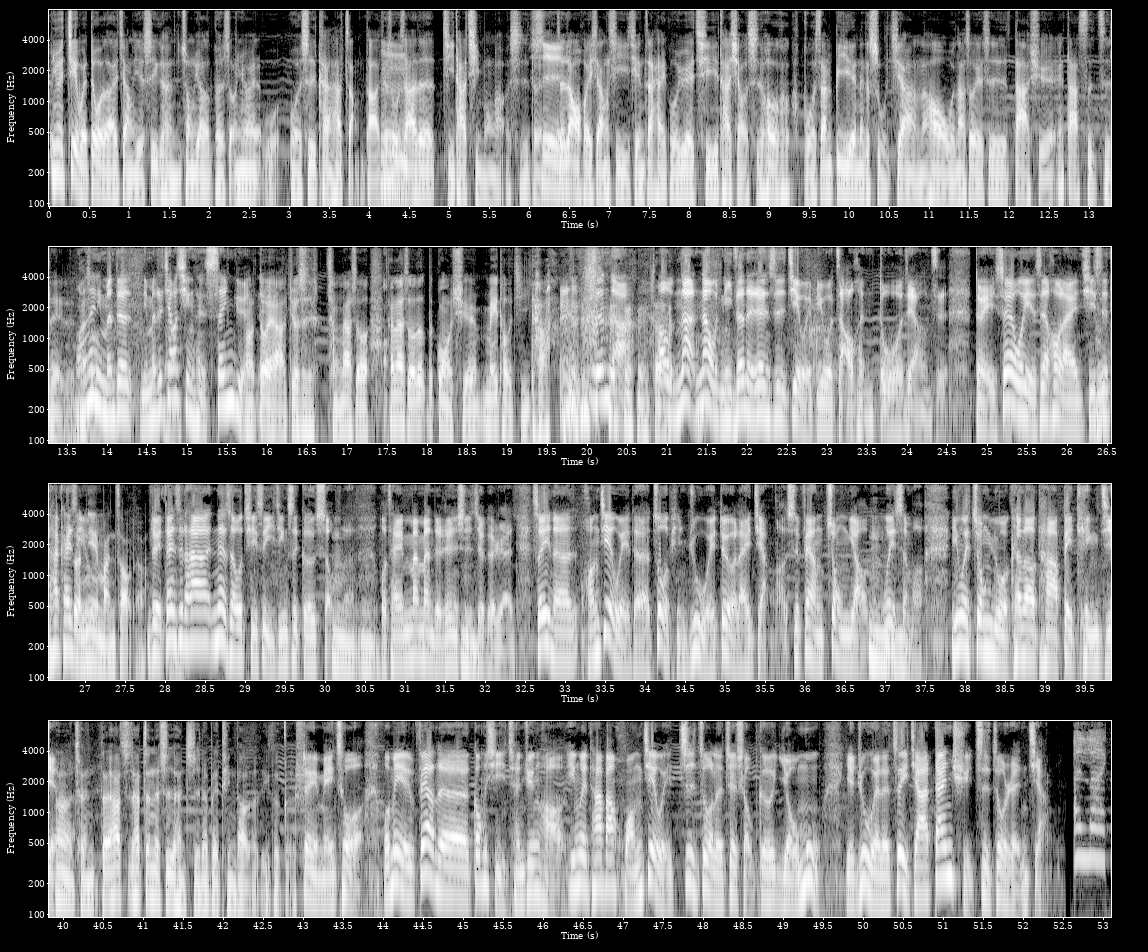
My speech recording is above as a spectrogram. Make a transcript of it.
因为介伟对我来讲也是一个很重要的歌手，因为我我是看着他长大，就是我是他的吉他启蒙老师，对，这让我回想起以前在海国乐器，他小时候国三毕业那个暑假，然后我那时候也是大学哎大四之类的。哇，那你们的你们的交情很深远啊！对啊，就是从那时候他那时候都跟我学 metal 吉他，真的 哦。那那你真的认识介伟比我早很多这样子，对。虽然我也是后来，其实他开始你也蛮早的，对，但是他那时候其实已经是歌手了，我才慢慢的认识这个人。所以呢，黄建伟的作品入围对我来讲啊是非常重要的。为什么？因为终于我看到他被听见。嗯，陈，对，他是他真的是很值得被听到的一个歌手。对，没错，我们也非常的恭喜陈君豪，因为他帮黄建伟制作了这首歌《游牧》，也入围了最佳单曲制作人奖。I like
